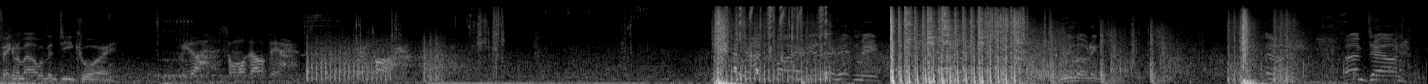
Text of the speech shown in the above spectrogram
Faking him out with a decoy. Mira, someone's out there. They're far. I'm down.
